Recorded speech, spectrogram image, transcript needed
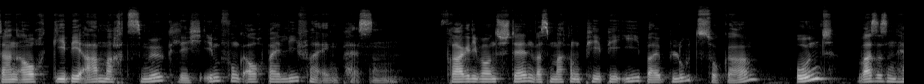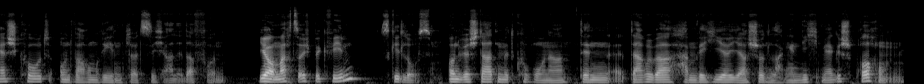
Dann auch GBA macht's möglich, Impfung auch bei Lieferengpässen. Frage, die wir uns stellen, was machen PPI bei Blutzucker? Und was ist ein Hashcode und warum reden plötzlich alle davon? Ja, macht's euch bequem, es geht los. Und wir starten mit Corona, denn darüber haben wir hier ja schon lange nicht mehr gesprochen.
